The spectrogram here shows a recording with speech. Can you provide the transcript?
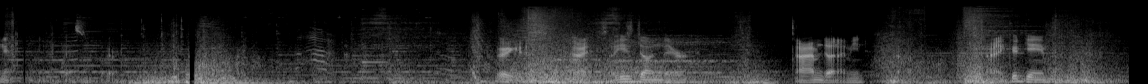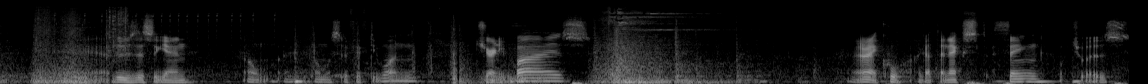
Yeah, yeah pass. Whatever. Very good. Alright, so he's done there. Ah, I'm done, I mean. Alright, good game. Yeah, lose this again. Oh, almost a 51. Journey buys. Alright, cool. I got the next thing, which was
